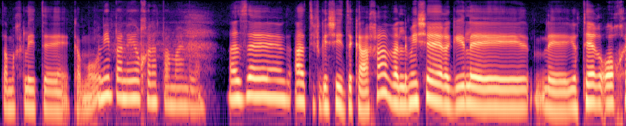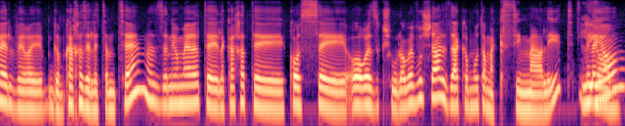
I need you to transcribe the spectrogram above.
אתה מחליט אה, כמות. אני אני אוכלת פעמיים ביום. אז אה, את תפגשי את זה ככה, אבל מי שרגיל אה, ליותר אוכל וגם ככה זה לצמצם, אז אני אומרת אה, לקחת אה, כוס אה, אורז כשהוא לא מבושל, זה הכמות המקסימלית ליום. ליום.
